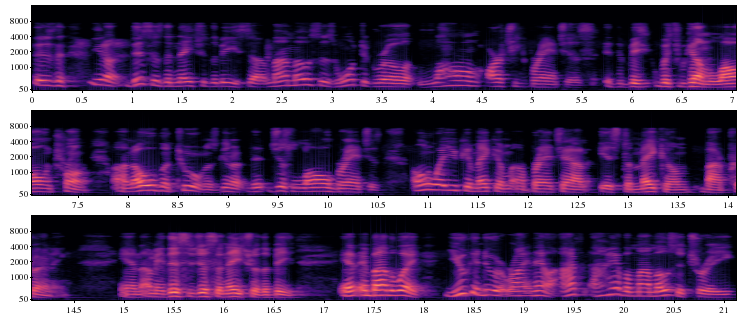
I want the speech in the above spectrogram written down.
The, you know, this is the nature of the beast. Uh, mimosas want to grow long, arching branches, to be- which become long trunk. An old mature one is gonna just long branches. Only way you can make them uh, branch out is to make them by pruning. And I mean, this is just the nature of the beast. And, and by the way, you can do it right now. I've, I have a mimosa tree.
